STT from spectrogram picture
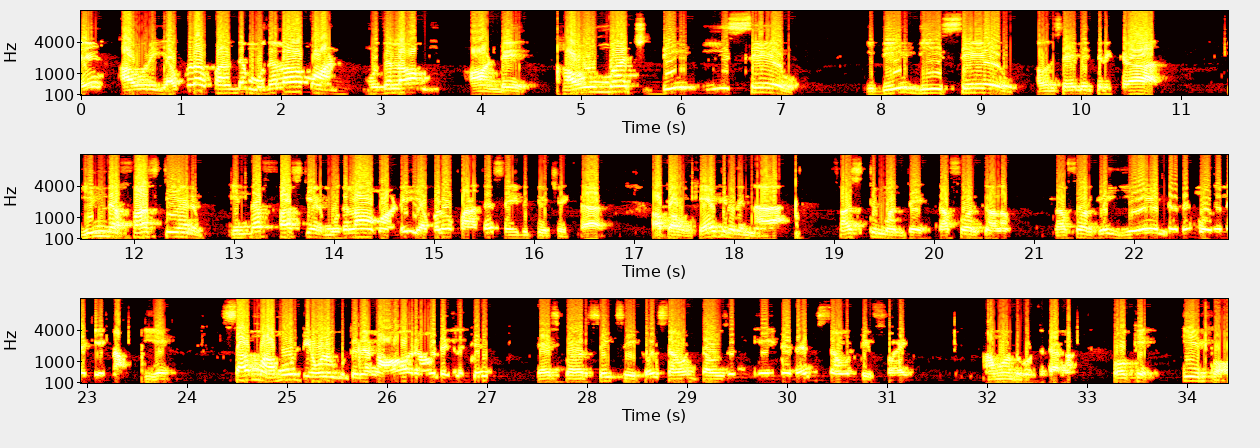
அவர் எவ்வளவு பணத்தை முதலாம் ஆண்டு முதலாம் ஆண்டு? How much did he save did did save அவர் சேமித்திருக்கிறார். இந்த ஃபர்ஸ்ட் இயர் இந்த ஃபர்ஸ்ட் இயர் முதலாம் ஆண்டு எவ்வளவு பணத்தை சேமித்து வச்சிருக்கிறார்? அப்ப அவங்க கேட்கறது என்ன? First month rough work column. Rough ஒர்க்ல ஏன்றது முதல்ல கேட்கலாம். ஏ சம் அமௌண்ட் எவ்வளவு கொடுத்துருக்காங்க? ஆறு ஆண்டுகளுக்கு S power six equal seven thousand eight hundred seventy five amount கொடுத்துட்டாங்க ஓகே இப்போ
